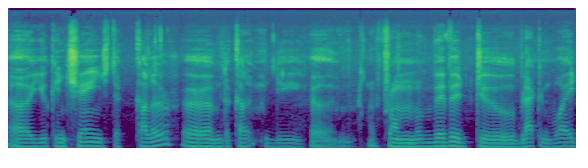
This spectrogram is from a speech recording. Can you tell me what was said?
Uh, you can change the color, um, the the um, from vivid to black and white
